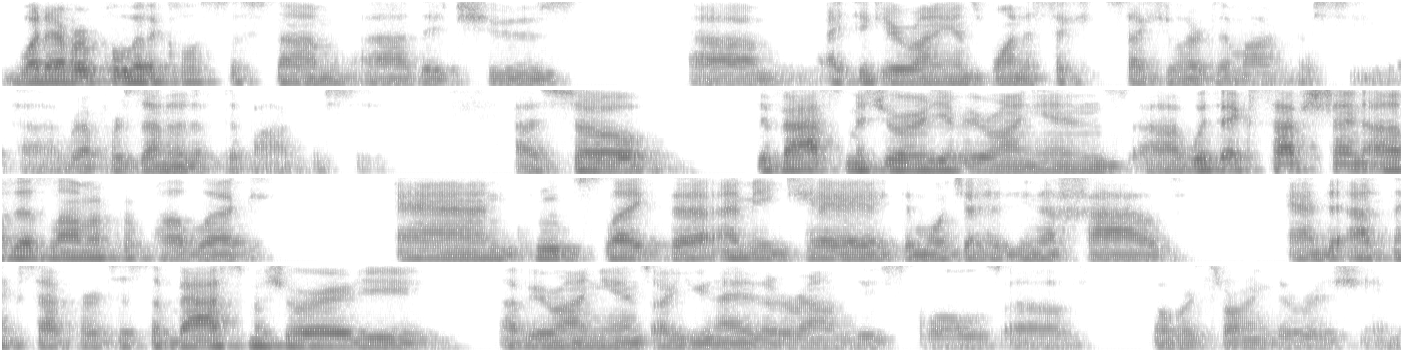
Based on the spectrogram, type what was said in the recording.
whatever political system uh, they choose. Um, I think Iranians want a sec- secular democracy, uh, representative democracy. Uh, so the vast majority of Iranians, uh, with the exception of the Islamic Republic and groups like the MEK, the Mujahideen Khalq, and the ethnic separatists, the vast majority of Iranians are united around these goals of overthrowing the regime.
